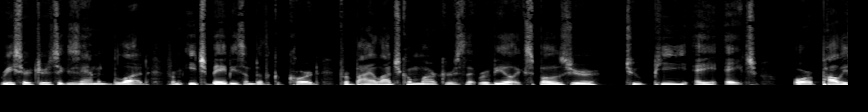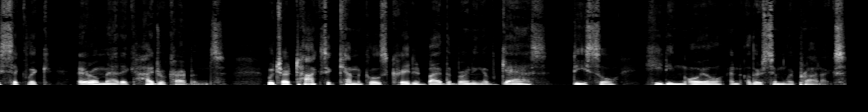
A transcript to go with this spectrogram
researchers examined blood from each baby's umbilical cord for biological markers that reveal exposure to PAH, or polycyclic aromatic hydrocarbons, which are toxic chemicals created by the burning of gas, diesel, heating oil, and other similar products.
